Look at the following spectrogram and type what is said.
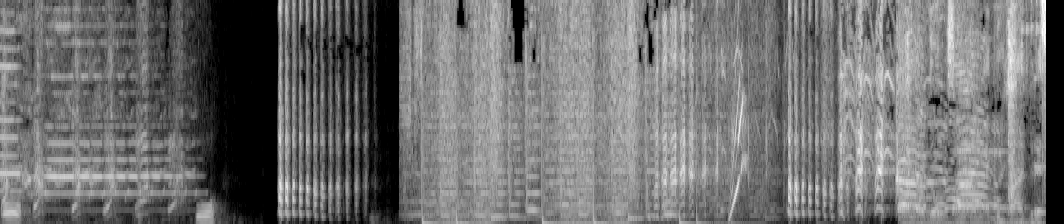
Oh. Oh. Dogs na mga kumpadres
